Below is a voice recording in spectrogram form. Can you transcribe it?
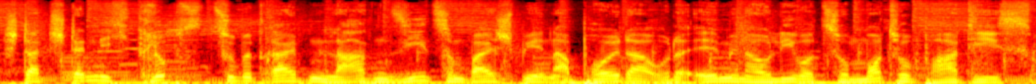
Statt ständig Clubs zu betreiben, laden sie zum Beispiel in Apolda oder Ilmenau lieber zu Motto-Partys.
